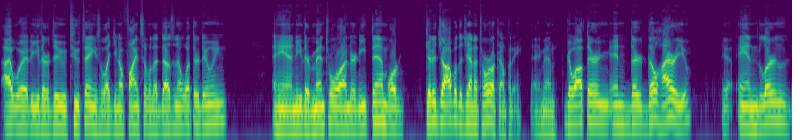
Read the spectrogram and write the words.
I would either do two things, like you know, find someone that doesn't know what they're doing, and either mentor underneath them or get a job with a janitorial company. Amen. Go out there and, and they're, they'll hire you, Yeah. and learn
